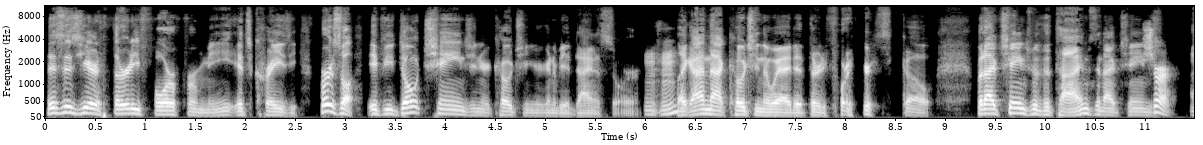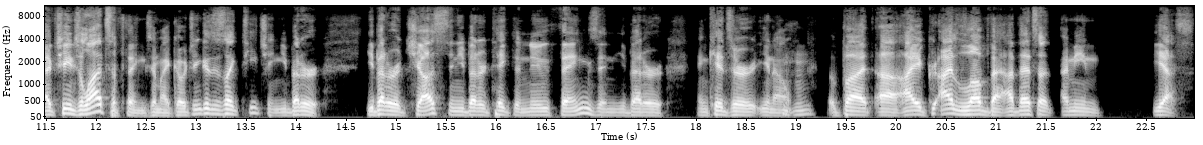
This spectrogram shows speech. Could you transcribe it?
this is year 34 for me. It's crazy. First of all, if you don't change in your coaching, you're going to be a dinosaur. Mm-hmm. Like I'm not coaching the way I did 34 years ago, but I've changed with the times and I've changed. Sure, I've changed lots of things in my coaching because it's like teaching. You better you better adjust and you better take the new things and you better and kids are you know mm-hmm. but uh i i love that. That's a i mean yes.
